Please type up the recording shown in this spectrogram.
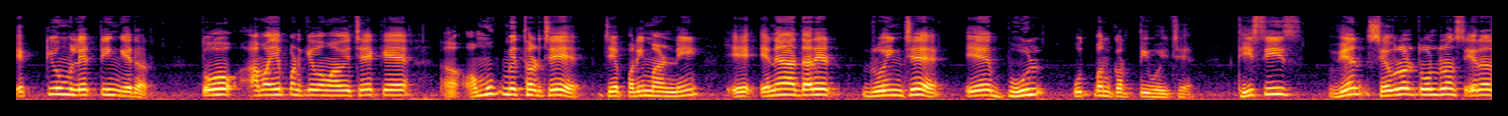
accumulating error. તો આમાં એ પણ કહેવામાં આવે છે કે અમુક મેથડ છે જે પરિમાણની એ એના આધારે ડ્રોઈંગ છે એ ભૂલ ઉત્પન્ન કરતી હોય છે. This is when several tolerance error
